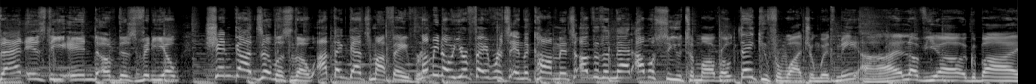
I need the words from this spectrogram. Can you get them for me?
that is the end of this video. Shin Godzilla's, though, I think that's my favorite. Let me know your favorites in the comments. Other than that, I will see you tomorrow. Thank you for watching with me. I love ya. Goodbye.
